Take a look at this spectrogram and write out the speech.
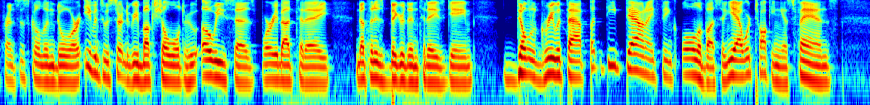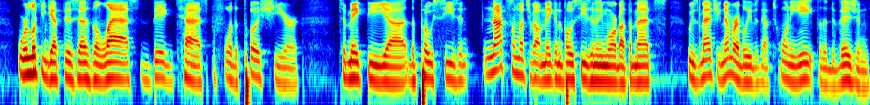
Francisco Lindor, even to a certain degree, Buck Showalter, who always says, worry about today. Nothing is bigger than today's game. Don't agree with that. But deep down, I think all of us, and yeah, we're talking as fans we're looking at this as the last big test before the push here to make the uh, the postseason. Not so much about making the postseason anymore about the Mets, whose magic number I believe is now 28 for the division,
